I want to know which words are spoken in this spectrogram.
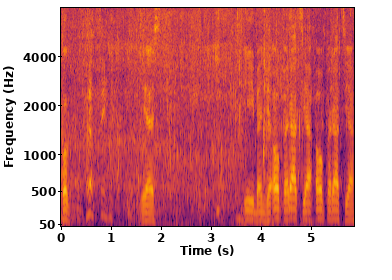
Po... Jest. I będzie operacja, operacja.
